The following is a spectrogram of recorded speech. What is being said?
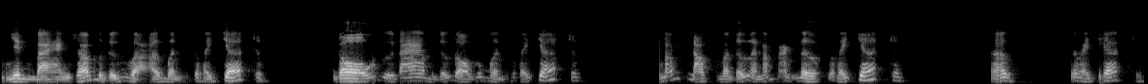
Nhìn bà hàng xóm mình tưởng vợ mình có phải chết rồi đồ của người ta mình tưởng đồ của mình có phải chết rồi nắm độc mà tưởng là nắm ăn được có phải chết rồi không, có phải chết rồi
